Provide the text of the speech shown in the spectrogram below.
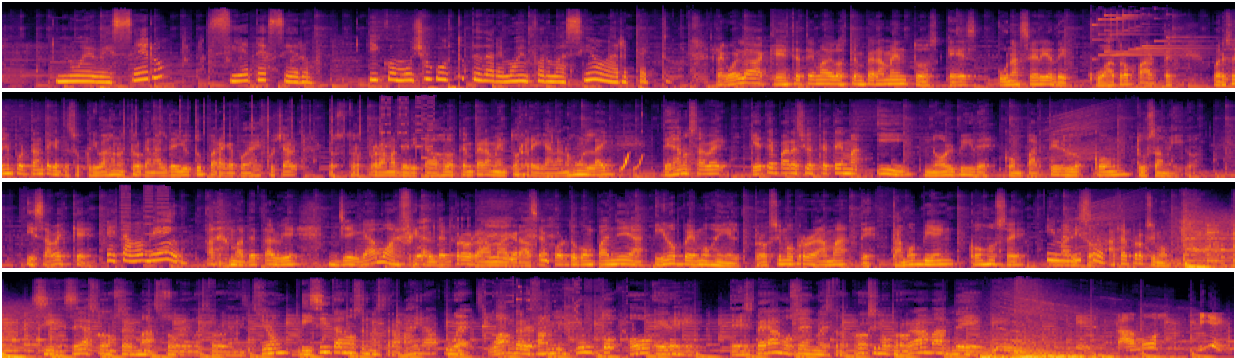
9070 y con mucho gusto te daremos información al respecto. Recuerda que este tema de los temperamentos es una serie de cuatro partes, por eso es importante que te suscribas a nuestro canal de YouTube para que puedas escuchar los otros programas dedicados a los temperamentos. Regálanos un like, déjanos saber qué te pareció este tema y no olvides compartirlo con tus amigos. ¿Y sabes qué? Estamos bien. Además de estar bien, llegamos al final del programa. Gracias por tu compañía y nos vemos en el próximo programa de Estamos Bien con José y, Y Marisol. Marisol. Hasta el próximo. Si deseas conocer más sobre nuestra organización, visítanos en nuestra página web onebetterfamily.org. Te esperamos en nuestro próximo programa de Estamos bien.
